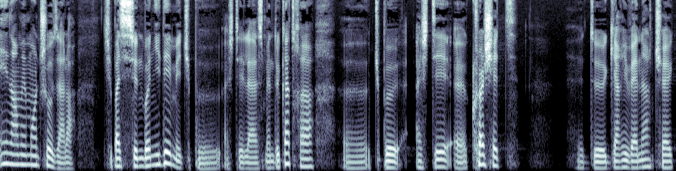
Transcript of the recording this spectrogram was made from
énormément de choses. Alors, je ne sais pas si c'est une bonne idée, mais tu peux acheter la semaine de 4 heures. Euh, tu peux acheter euh, Crush It euh, de Gary Vaynerchuk,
